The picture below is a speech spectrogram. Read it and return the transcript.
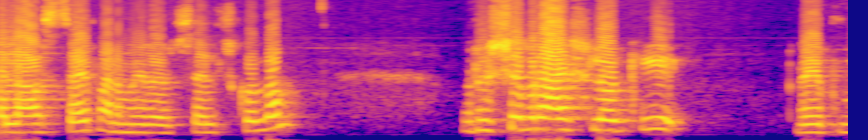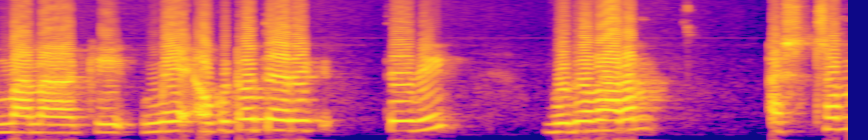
ఎలా వస్తాయి మనం ఈరోజు తెలుసుకుందాం. వృషభ రాశిలోకి రేపు మనకి మే ఒకటో తేదీ తేదీ బుధవారం అష్టమ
